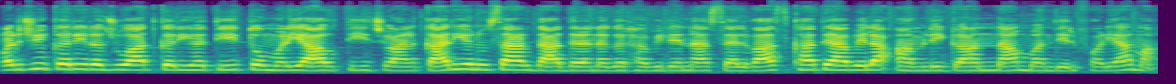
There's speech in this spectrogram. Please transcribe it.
અરજી કરી રજૂઆત કરી હતી તો મળી આવતી જાણકારી અનુસાર દાદરાનગર હવેલીના સેલવાસ ખાતે આવેલા આમલી ગામના મંદિર ફળિયામાં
